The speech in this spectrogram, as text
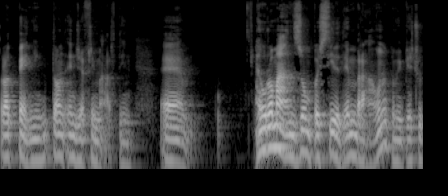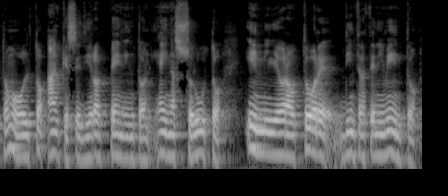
Rod Pennington e Jeffrey Martin. Eh, è un romanzo un po' in stile Dan Brown, che mi è piaciuto molto, anche se di Rod Pennington è in assoluto il miglior autore di intrattenimento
